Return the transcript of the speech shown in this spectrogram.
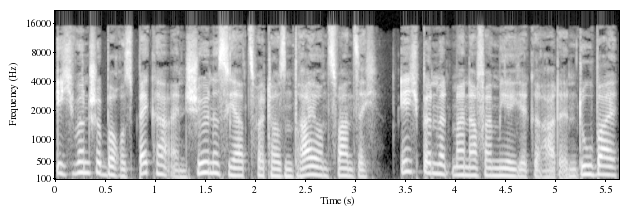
Ich wünsche Boris Becker ein schönes Jahr 2023. Ich bin mit meiner Familie gerade in Dubai.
